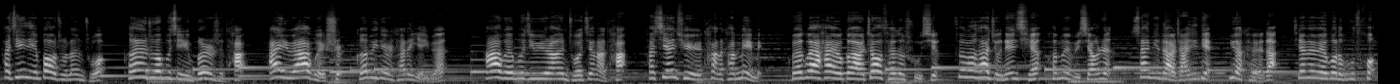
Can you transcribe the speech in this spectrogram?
他紧紧抱住了恩卓，可恩卓不仅不认识他，还以为阿鬼是隔壁电视台的演员。阿鬼不急于让恩卓接纳他，他先去看了看妹妹。鬼怪还有个招财的属性，自从他九年前和妹妹相认，三弟的炸鸡店越开越大。见妹妹过得不错，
